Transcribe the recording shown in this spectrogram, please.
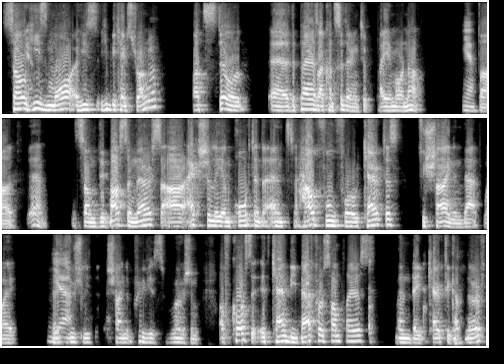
so yeah. he's more. He's he became stronger, but still, uh, the players are considering to play him or not. Yeah, but yeah, some debuffs and nerfs are actually important and helpful for characters to shine in that way. That yeah. usually shine the previous version. Of course, it, it can be bad for some players when their character got nerfed,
